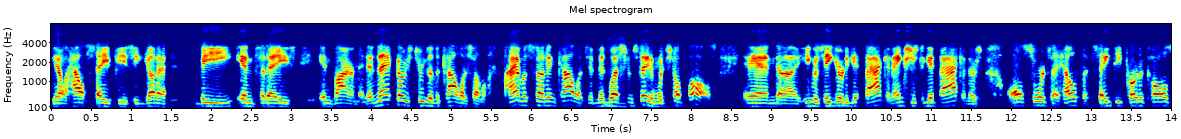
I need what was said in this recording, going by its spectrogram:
you know, how safe is he going to be in today's environment? And that goes through to the college level. I have a son in college at Midwestern State in Wichita Falls, and uh, he was eager to get back and anxious to get back. And there's all sorts of health and safety protocols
